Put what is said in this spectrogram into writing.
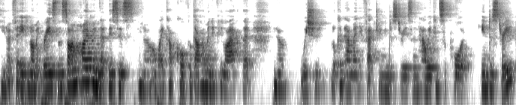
you know, for economic reasons. So I'm hoping that this is, you know, a wake up call for government, if you like, that, you know, we should look at our manufacturing industries and how we can support industry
